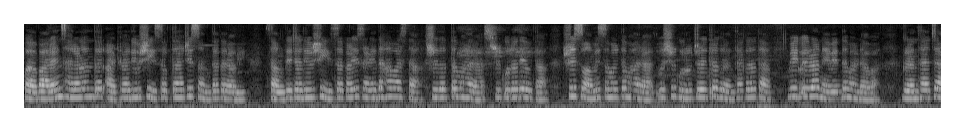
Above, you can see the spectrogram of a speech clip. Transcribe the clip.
पारायण झाल्यानंतर आठव्या दिवशी सप्ताहाची सांगता करावी. सांगतेच्या दिवशी सकाळी साडेदहा वाजता श्री दत्त महाराज श्री कुलदेवता श्री स्वामी समर्थ महाराज व श्री गुरुचरित्र ग्रंथाकरता वेगवेगळा नैवेद्य मांडावा. ग्रंथाचा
